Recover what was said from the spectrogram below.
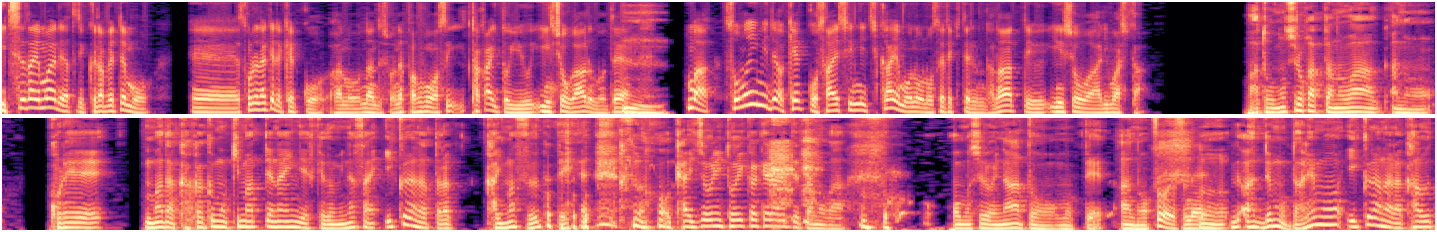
1世代前のやつに比べても、えーそれだけで結構、あの、なんでしょうね、パフォーマンス高いという印象があるので、うん。まあ、その意味では結構最新に近いものを載せてきてるんだなっていう印象はありました。あと面白かったのは、あの、これ、まだ価格も決まってないんですけど、皆さんいくらだったら買います？って、あの、会場に問いかけられてたのが、面白いなと思って、あの、そうですね。うんであ、でも誰もいくらなら買うっ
